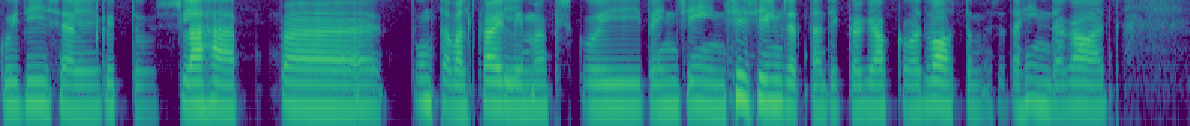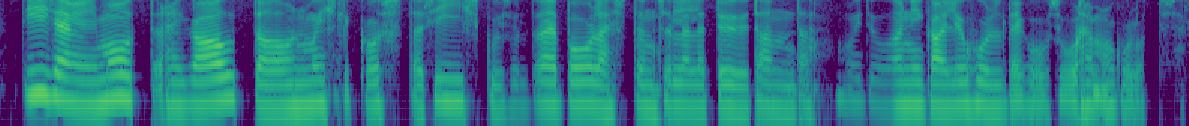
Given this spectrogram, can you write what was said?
kui diiselkütus läheb Äh, tuntavalt kallimaks kui bensiin, siis ilmselt nad ikkagi hakkavad vaatama seda hinda ka, et diiselmootoriga auto on mõistlik osta siis, kui sul tõepoolest on sellele tööd anda, muidu on igal juhul tegu suurema kulutusega.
